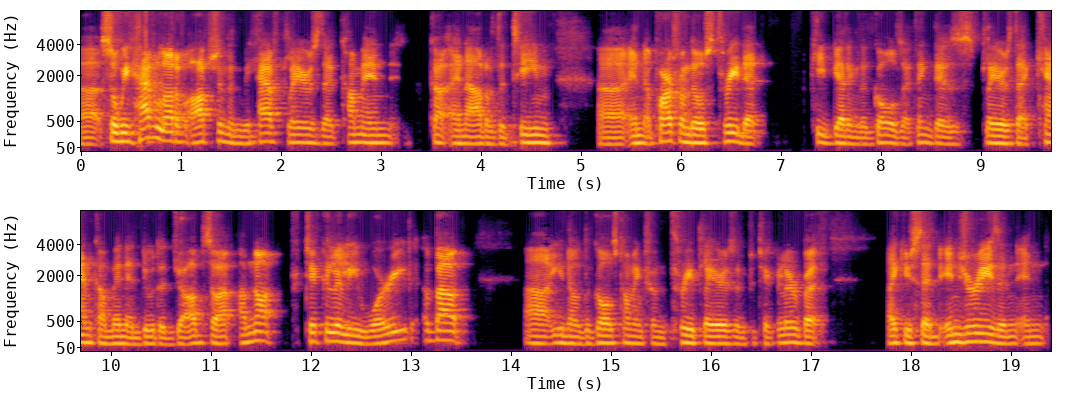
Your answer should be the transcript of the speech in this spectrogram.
uh, so we have a lot of options and we have players that come in and out of the team. Uh, and apart from those three that keep getting the goals, I think there's players that can come in and do the job. So I, am not particularly worried about, uh, you know, the goals coming from three players in particular. But like you said, injuries and, and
